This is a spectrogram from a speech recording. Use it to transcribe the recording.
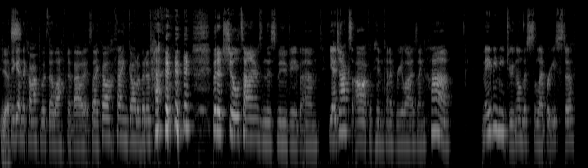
yes, They get in the car afterwards. They're laughing about it. It's like, oh, thank God, a bit of bit of chill times in this movie. But um, yeah, Jack's arc of him kind of realizing, huh, maybe me doing all this celebrity stuff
